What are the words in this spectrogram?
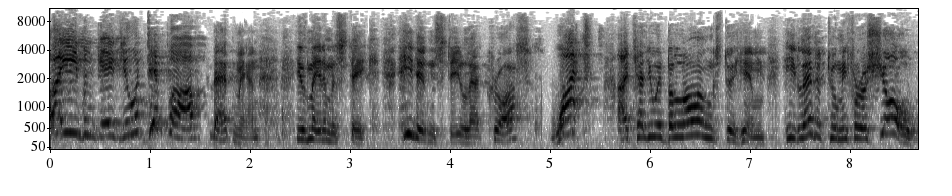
I even gave you a tip-off. Batman, you've made a mistake. He didn't steal that cross. What? I tell you, it belongs to him. He lent it to me for a show.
